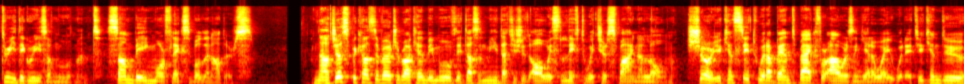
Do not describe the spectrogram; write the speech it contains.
3 degrees of movement, some being more flexible than others. Now, just because the vertebra can be moved, it doesn't mean that you should always lift with your spine alone. Sure, you can sit with a bent back for hours and get away with it. You can do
